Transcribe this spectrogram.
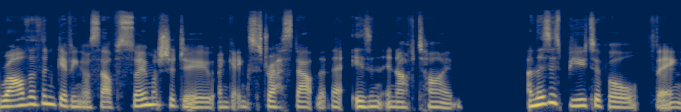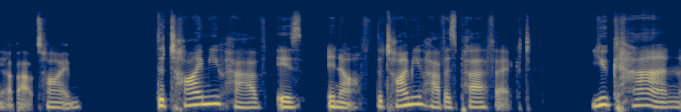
rather than giving yourself so much to do and getting stressed out that there isn't enough time. And there's this beautiful thing about time. The time you have is enough, the time you have is perfect. You can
